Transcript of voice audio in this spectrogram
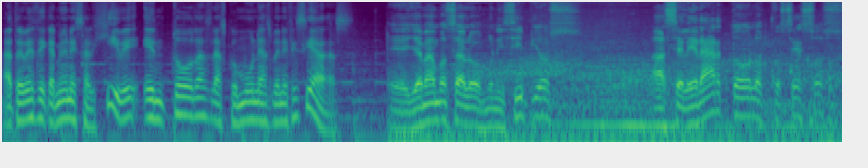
a través de camiones aljibe en todas las comunas beneficiadas. Eh, llamamos a los municipios a acelerar todos los procesos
